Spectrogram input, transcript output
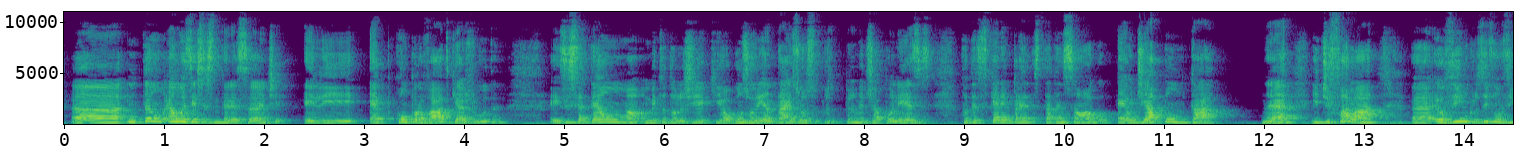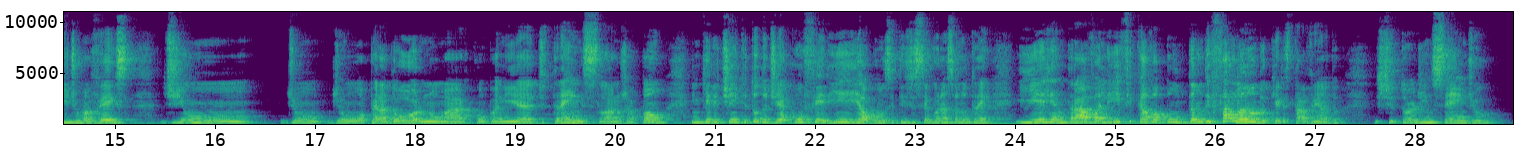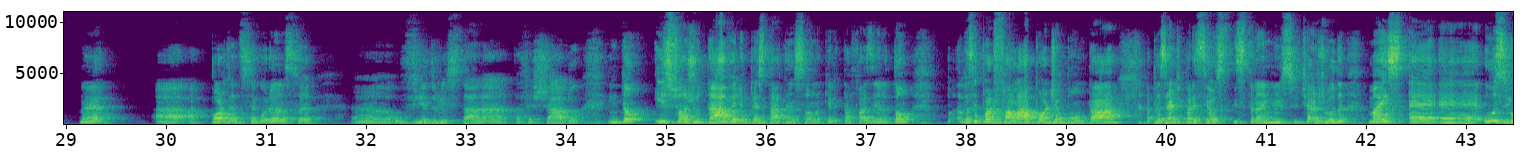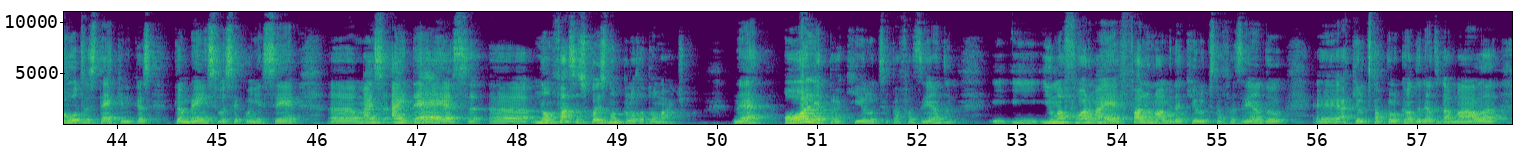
Uh, então é um exercício interessante, ele é comprovado que ajuda. Existe até uma metodologia que alguns orientais usam, principalmente japoneses, quando eles querem prestar atenção a algo, é o de apontar, né? E de falar. Uh, eu vi inclusive um vídeo uma vez de um, de um, de um operador numa companhia de trens lá no Japão, em que ele tinha que todo dia conferir alguns itens de segurança no trem. E ele entrava ali e ficava apontando e falando o que ele está vendo. Extintor de incêndio, né? a, a porta de segurança, Uh, o vidro está, na, está fechado. Então, isso ajudava ele a prestar atenção no que ele está fazendo. Então, você pode falar, pode apontar, apesar de parecer estranho, isso te ajuda, mas é, é, use outras técnicas também, se você conhecer. Uh, mas a ideia é essa: uh, não faça as coisas no piloto automático. né? Olha para aquilo que você está fazendo e, e, e, uma forma é fale o nome daquilo que está fazendo, é, aquilo que está colocando dentro da mala,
